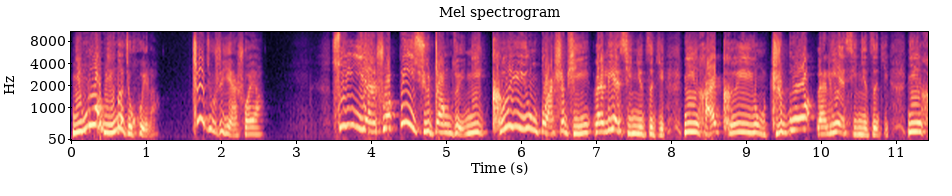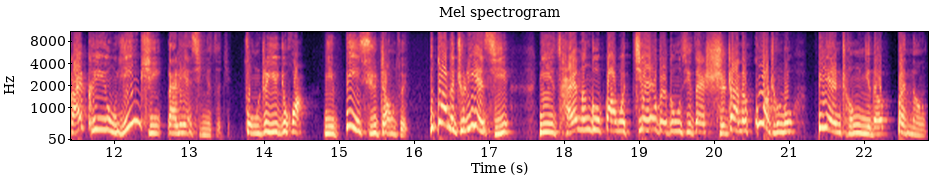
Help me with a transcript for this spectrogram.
你莫名的就会了。这就是演说呀。所以演说必须张嘴。你可以用短视频来练习你自己，你还可以用直播来练习你自己，你还可以用音频来练习你自己。总之一句话，你必须张嘴，不断的去练习。你才能够把我教的东西在实战的过程中变成你的本能。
